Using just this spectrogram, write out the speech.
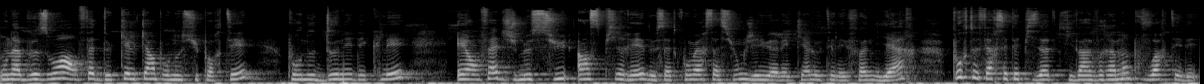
on a besoin en fait de quelqu'un pour nous supporter, pour nous donner des clés. Et en fait, je me suis inspirée de cette conversation que j'ai eue avec elle au téléphone hier pour te faire cet épisode qui va vraiment pouvoir t'aider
